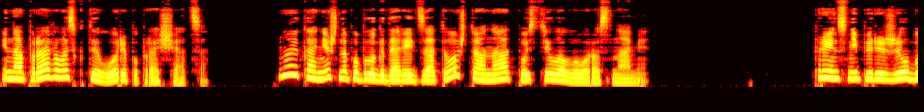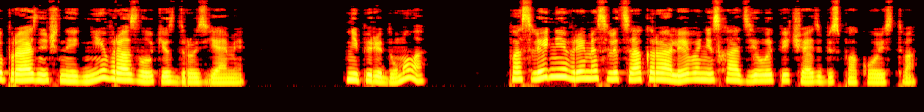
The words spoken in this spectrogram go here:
и направилась к Теоре попрощаться. Ну и, конечно, поблагодарить за то, что она отпустила Лора с нами. Принц не пережил бы праздничные дни в разлуке с друзьями. Не передумала? Последнее время с лица королевы не сходила печать беспокойства.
